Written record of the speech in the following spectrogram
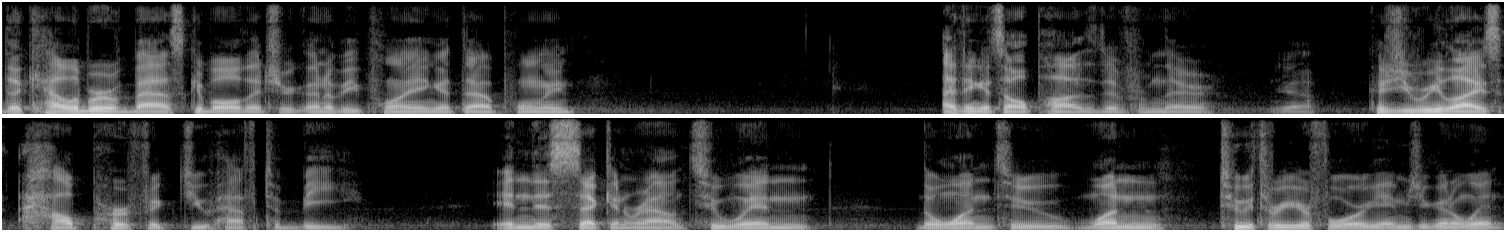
the caliber of basketball that you're going to be playing at that point, I think it's all positive from there Yeah. because you realize how perfect you have to be in this second round to win the one, two, one, two, three, or four games you're going to win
